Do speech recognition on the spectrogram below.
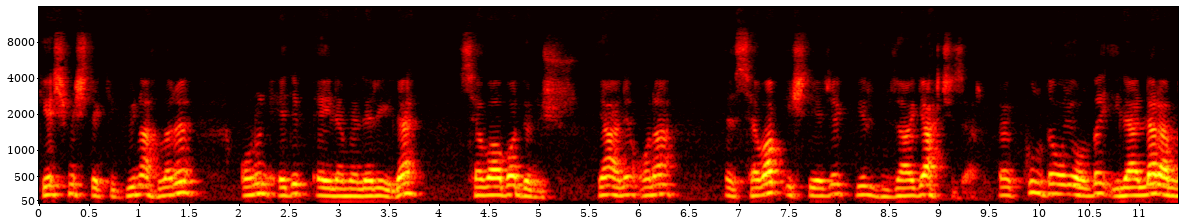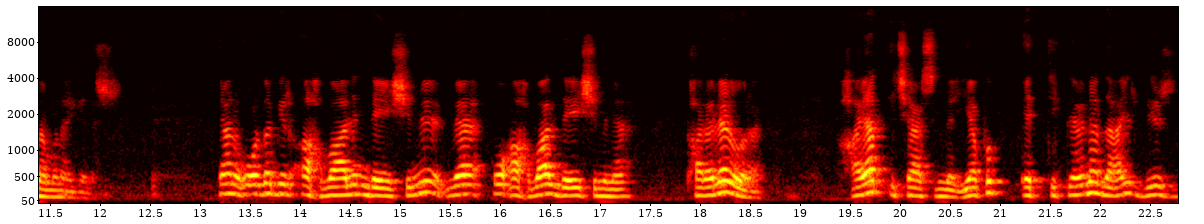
geçmişteki günahları onun edip eylemeleriyle sevaba dönüşür. Yani ona e, sevap işleyecek bir güzergah çizer. Ve kul da o yolda ilerler anlamına gelir. Yani orada bir ahvalin değişimi ve o ahval değişimine paralel olarak hayat içerisinde yapıp ettiklerine dair bir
